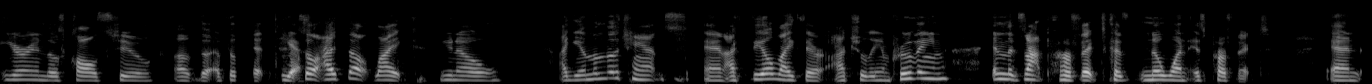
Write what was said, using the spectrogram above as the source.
you're in those calls too of the affiliate. yes So I felt like, you know, I gave them the chance and I feel like they're actually improving and it's not perfect because no one is perfect. And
